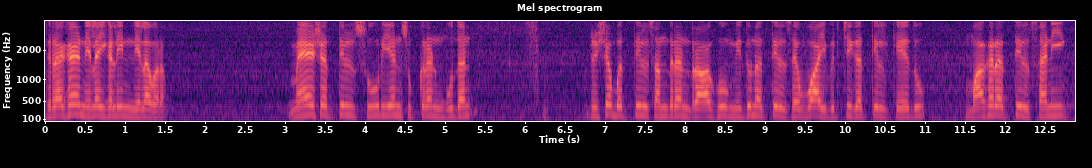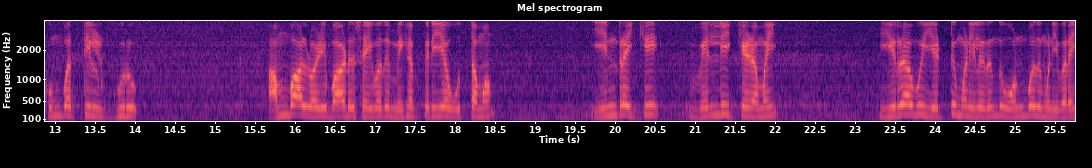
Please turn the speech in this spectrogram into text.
கிரக நிலைகளின் நிலவரம். மேஷத்தில் சூரியன் சுக்கரன் புதன் ரிஷபத்தில் சந்திரன் ராகு மிதுனத்தில் செவ்வாய் விருச்சிகத்தில் கேது மகரத்தில் சனி கும்பத்தில் குரு. அம்பாள் வழிபாடு செய்வது மிகப்பெரிய உத்தமம். இன்றைக்கு வெள்ளிக்கிழமை இரவு எட்டு மணியிலிருந்து ஒன்பது மணி வரை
